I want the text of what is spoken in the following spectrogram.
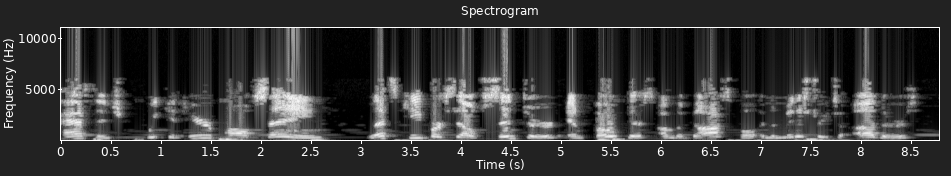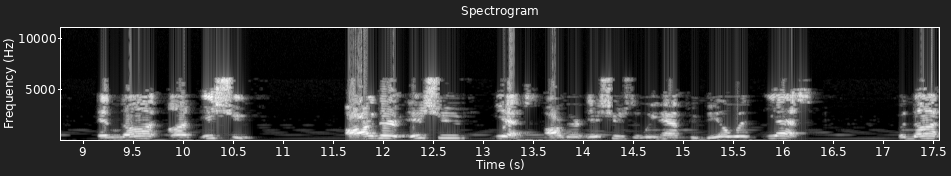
passage, we can hear Paul saying, Let's keep ourselves centered and focused on the gospel and the ministry to others and not on issues. Are there issues? Yes. Are there issues that we have to deal with? Yes. But not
